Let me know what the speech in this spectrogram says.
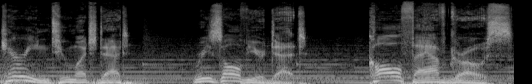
Carrying too much debt? Resolve your debt. Call Thav Gross.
